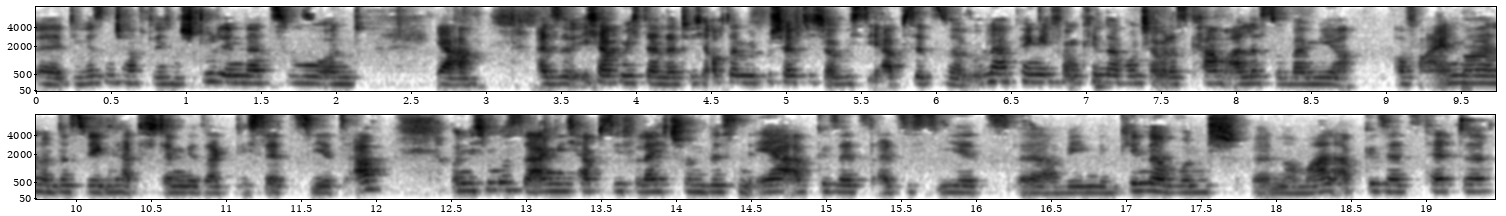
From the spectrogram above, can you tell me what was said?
äh, die wissenschaftlichen Studien dazu und ja, also ich habe mich dann natürlich auch damit beschäftigt, ob ich sie absetzen soll, unabhängig vom Kinderwunsch, aber das kam alles so bei mir auf einmal und deswegen hatte ich dann gesagt, ich setze sie jetzt ab. Und ich muss sagen, ich habe sie vielleicht schon ein bisschen eher abgesetzt, als ich sie jetzt äh, wegen dem Kinderwunsch äh, normal abgesetzt hätte.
